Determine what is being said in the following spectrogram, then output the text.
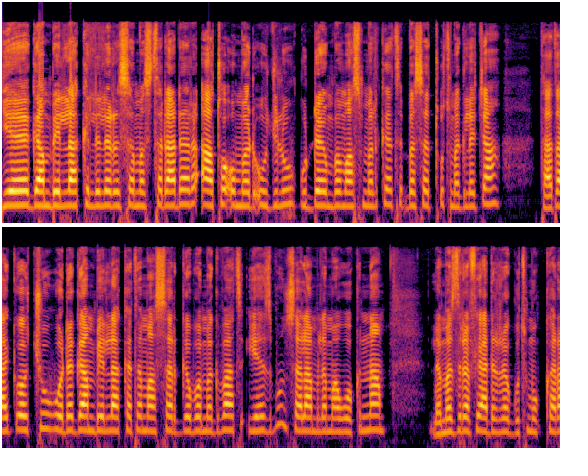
የጋምቤላ ክልል ርዕሰ መስተዳደር አቶ ኦመድ ኡጅሉ ጉዳዩን በማስመልከት በሰጡት መግለጫ ታጣቂዎቹ ወደ ጋምቤላ ከተማ ሰርገው በመግባት የሕዝቡን ሰላም ለማወክና ለመዝረፍ ያደረጉት ሙከራ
